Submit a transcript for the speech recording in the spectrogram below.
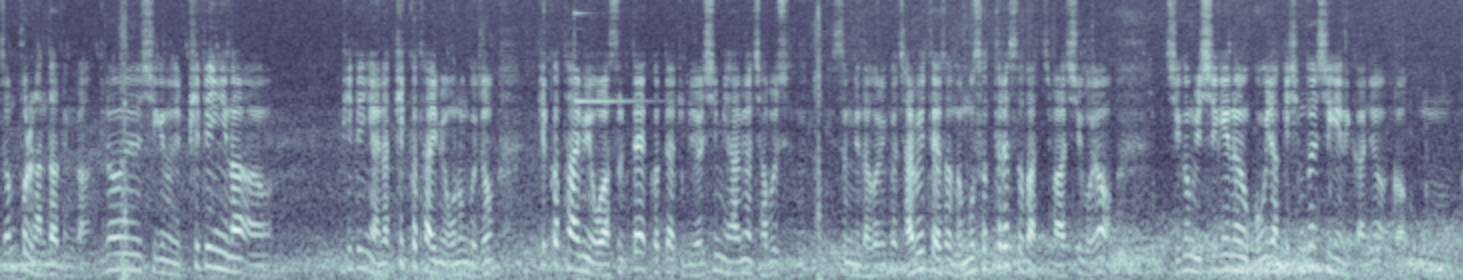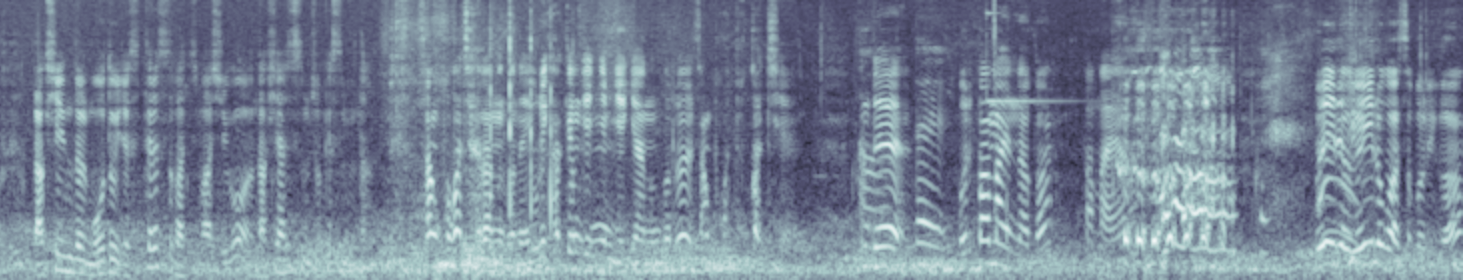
점프를 한다든가 이런 식의 피딩이나 어, 피딩이 아니라 피크 타임이 오는 거죠. 피크 타임이 왔을 때 그때 좀 열심히 하면 잡을 수 있습니다. 그러니까 자비트에서 너무 스트레스 받지 마시고요. 지금 이 시기는 고기 잡기 힘든 시기니까요. 그러니까, 음, 낚시인들 모두 이제 스트레스 받지 마시고 낚시하셨으면 좋겠습니다. 쌍포가 잘하는 거네. 우리 각경재님 얘기하는 거를 쌍포가 똑같이 해. 근데 네. 머리 빠마했나 봐. 빠마요. 왜 이러 왜 이러고 왔어 머리가?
